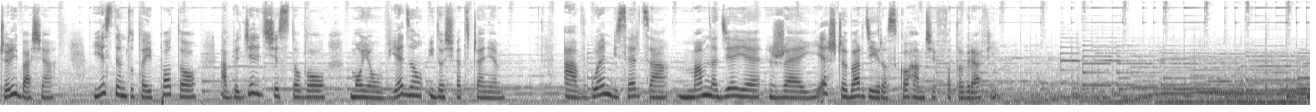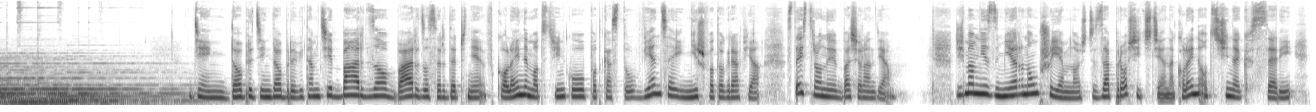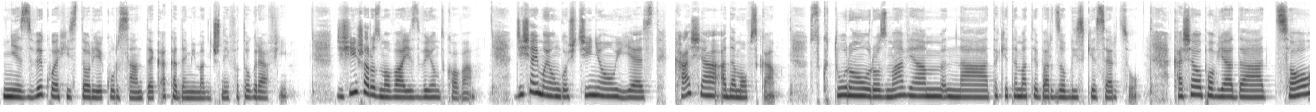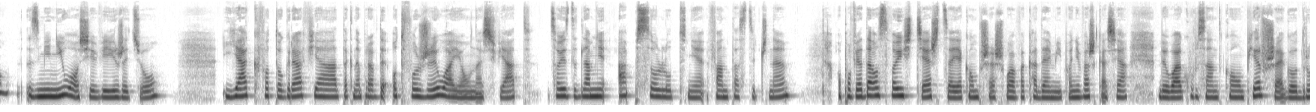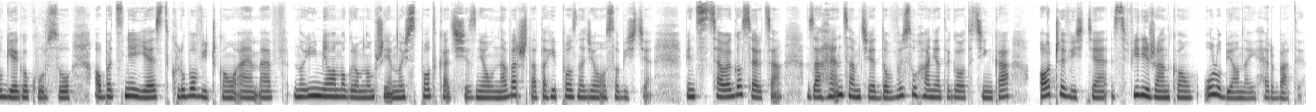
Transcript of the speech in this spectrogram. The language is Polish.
czyli Basia. Jestem tutaj po to, aby dzielić się z Tobą moją wiedzą i doświadczeniem. A w głębi serca mam nadzieję, że jeszcze bardziej rozkocham Cię w fotografii. Dzień dobry, dzień dobry. Witam Cię bardzo, bardzo serdecznie w kolejnym odcinku podcastu Więcej niż fotografia. Z tej strony Basiolandia. Dziś mam niezmierną przyjemność zaprosić Cię na kolejny odcinek z serii Niezwykłe historie kursantek Akademii Magicznej Fotografii. Dzisiejsza rozmowa jest wyjątkowa. Dzisiaj moją gościnią jest Kasia Adamowska, z którą rozmawiam na takie tematy bardzo bliskie sercu. Kasia opowiada, co zmieniło się w jej życiu, jak fotografia tak naprawdę otworzyła ją na świat, co jest dla mnie absolutnie fantastyczne. Opowiada o swojej ścieżce, jaką przeszła w akademii, ponieważ Kasia była kursantką pierwszego, drugiego kursu, obecnie jest klubowiczką AMF. No i miałam ogromną przyjemność spotkać się z nią na warsztatach i poznać ją osobiście. Więc z całego serca zachęcam Cię do wysłuchania tego odcinka, oczywiście z filiżanką ulubionej herbaty.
